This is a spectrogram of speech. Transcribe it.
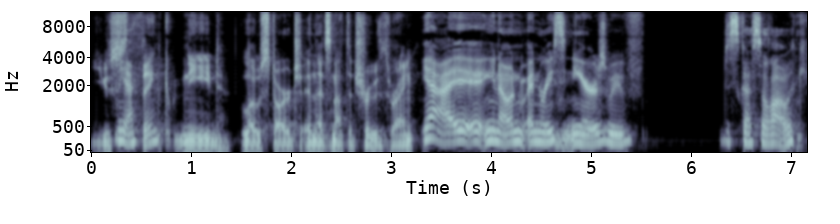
you Yeah. think need low starch and that's not the truth right? Yeah, I- you know, in, in recent years, we've discussed a lot with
